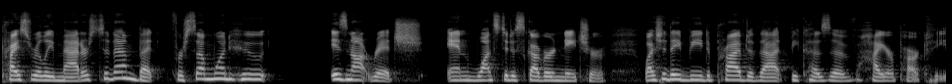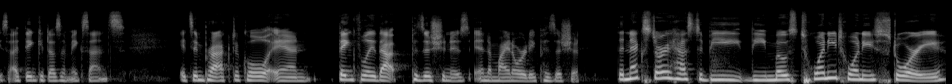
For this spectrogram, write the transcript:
price really matters to them. But for someone who is not rich and wants to discover nature, why should they be deprived of that because of higher park fees? I think it doesn't make sense. it's impractical and thankfully that position is in a minority position. The next story has to be the most 2020 story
